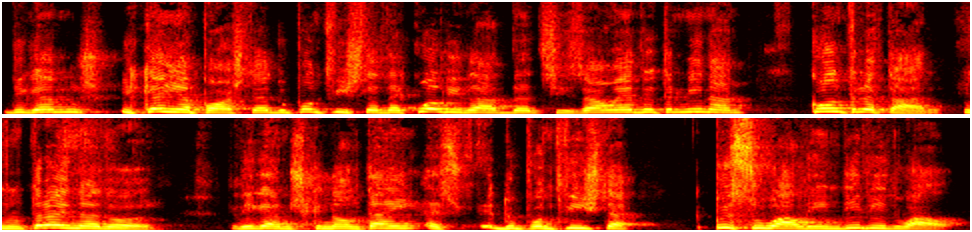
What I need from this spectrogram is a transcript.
digamos, e quem aposta do ponto de vista da qualidade da decisão é determinante. Contratar um treinador, digamos, que não tem, do ponto de vista pessoal e individual,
